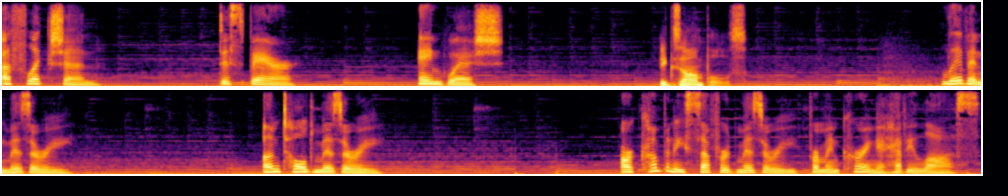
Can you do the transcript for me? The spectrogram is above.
Affliction, Despair, Anguish. Examples Live in misery. Untold misery. Our company suffered misery from incurring a heavy loss.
